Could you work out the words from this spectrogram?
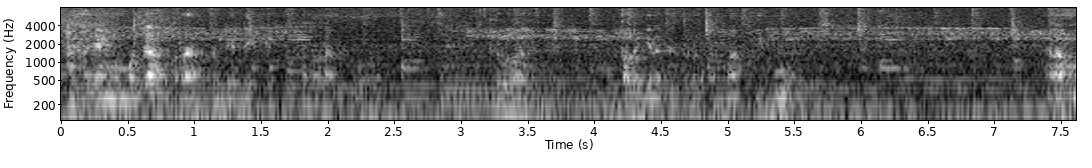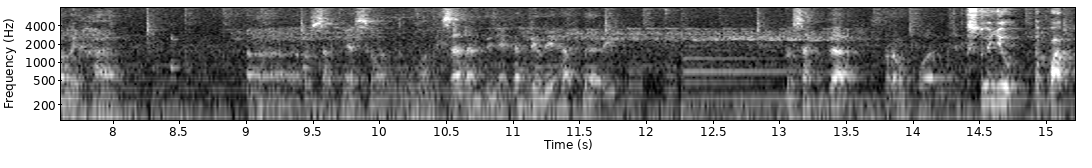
apa yang memegang peran pendidik itu kan orang tua keluarga apalagi nanti terutama ibu karena melihat eh, rusaknya suatu bangsa nantinya kan dilihat dari rusak gak perempuannya Setuju, tepat.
